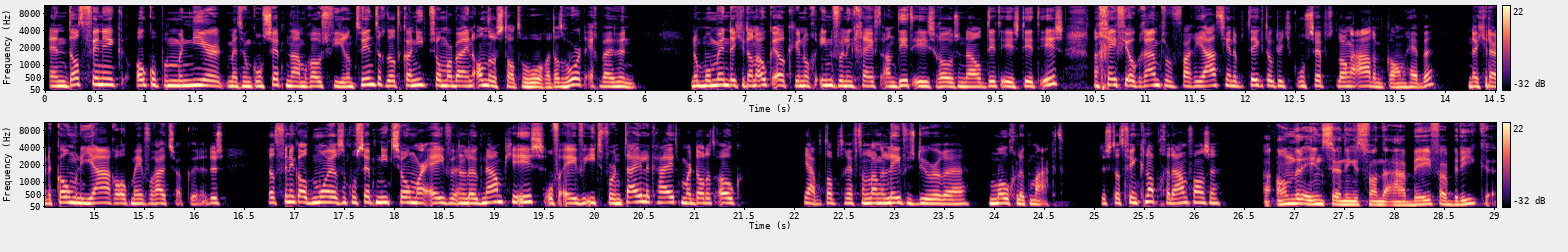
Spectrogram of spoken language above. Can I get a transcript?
En dat vind ik ook op een manier met hun conceptnaam Roos 24. Dat kan niet zomaar bij een andere stad horen. Dat hoort echt bij hun. En op het moment dat je dan ook elke keer nog invulling geeft aan dit is Roosendaal, dit is, dit is, dan geef je ook ruimte voor variatie. En dat betekent ook dat je concept lange adem kan hebben. En dat je daar de komende jaren ook mee vooruit zou kunnen. Dus dat vind ik altijd mooi als een concept niet zomaar even een leuk naampje is. Of even iets voor een tijdelijkheid. Maar dat het ook, ja, wat dat betreft, een lange levensduur uh, mogelijk maakt. Dus dat vind ik knap gedaan van ze. Een andere inzending is van de AB-fabriek.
